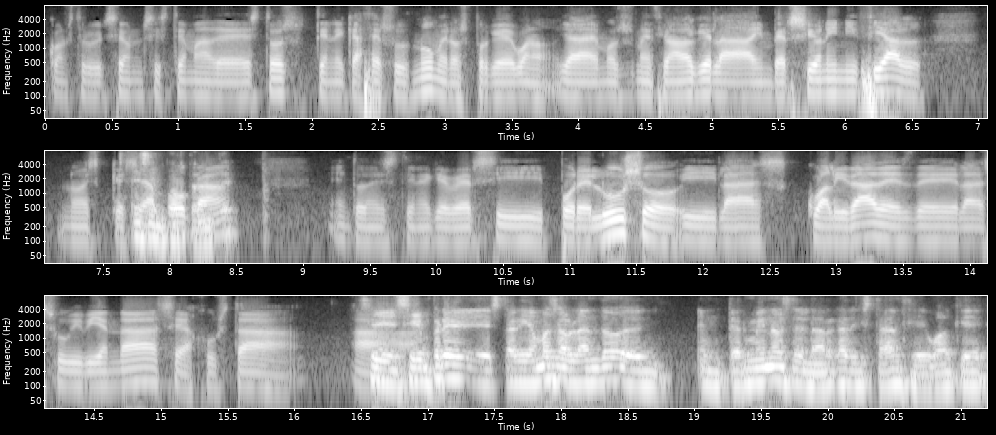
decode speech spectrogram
construirse un sistema de estos, tiene que hacer sus números, porque bueno, ya hemos mencionado que la inversión inicial no es que sea poca entonces tiene que ver si por el uso y las cualidades de la, su vivienda se ajusta a... Sí, siempre estaríamos hablando en, términos de larga distancia, igual que,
